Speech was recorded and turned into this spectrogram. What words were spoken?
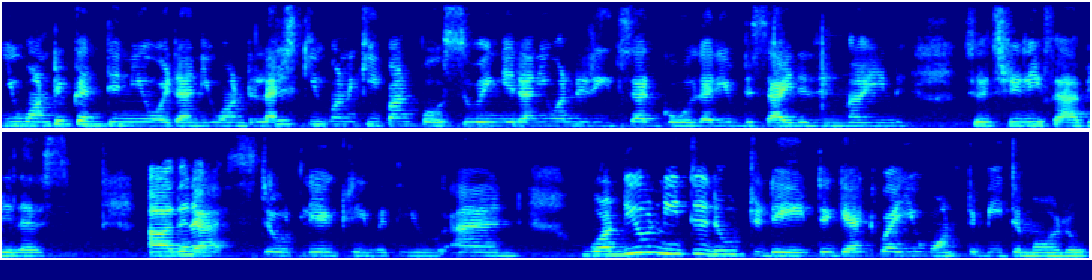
you want to continue it and you want to like just keep want to keep on pursuing it and you want to reach that goal that you've decided in mind. So it's really fabulous. Uh, then yes, totally agree with you. And what do you need to do today to get where you want to be tomorrow?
